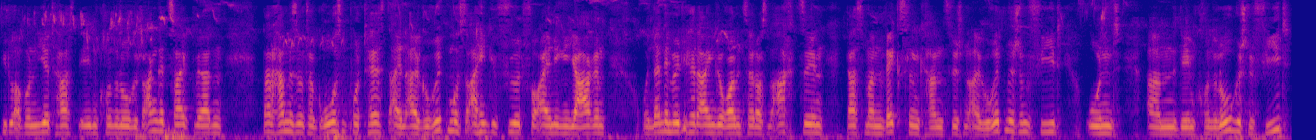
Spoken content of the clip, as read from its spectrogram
die du abonniert hast, eben chronologisch angezeigt werden. Dann haben sie unter großem Protest einen Algorithmus eingeführt vor einigen Jahren und dann die Möglichkeit eingeräumt 2018, dass man wechseln kann zwischen algorithmischem Feed und ähm, dem chronologischen Feed.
